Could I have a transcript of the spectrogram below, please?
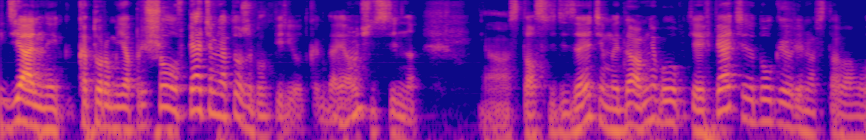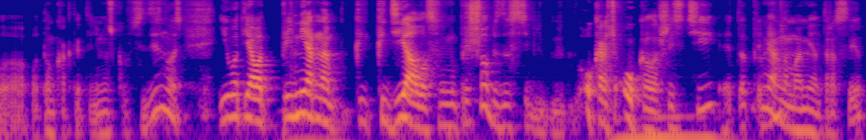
идеальный, к которому я пришел. В 5 у меня тоже был период, когда я очень сильно стал следить за этим. И да, у меня было, я и в 5 долгое время вставал, а потом как-то это немножко сдвинулось. И вот я вот примерно к, к идеалу своему пришел, без 20, о, короче, около 6, это примерно момент рассвета.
